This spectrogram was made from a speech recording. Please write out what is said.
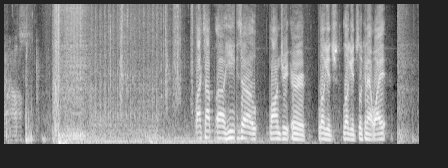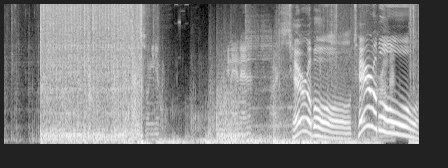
to house. Blacktop, uh, he's uh laundry or luggage, luggage. Looking at white. Swinging. In, in, in. Nice. Terrible. Terrible.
